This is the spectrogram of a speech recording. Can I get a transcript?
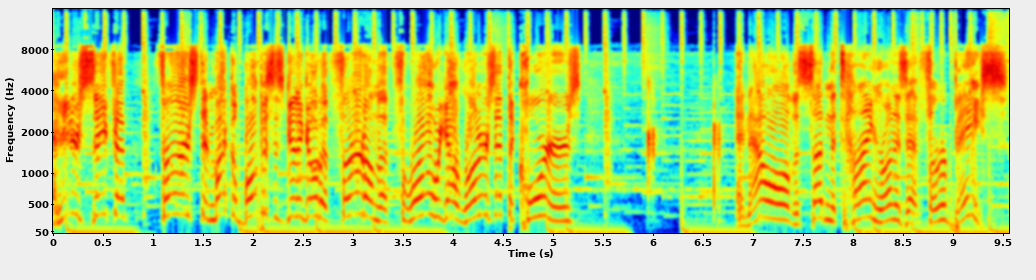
Peter's safe at first, and Michael Bumpus is going to go to third on the throw. We got runners at the corners. And now all of a sudden, the tying run is at third base.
